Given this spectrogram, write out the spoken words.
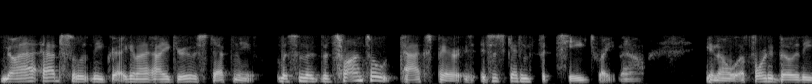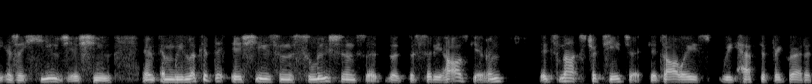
No, absolutely, Greg, and I, I agree with Stephanie. Listen, the, the Toronto taxpayer is, is just getting fatigued right now. You know, affordability is a huge issue, and, and we look at the issues and the solutions that, that the city hall is given it's not strategic. It's always we have to figure out a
